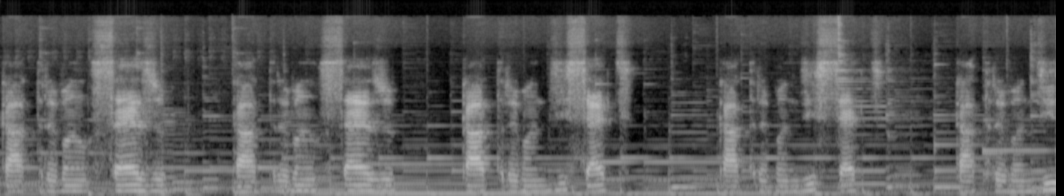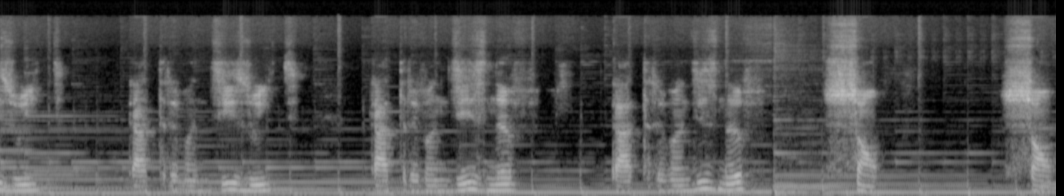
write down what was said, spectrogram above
quatre-vingt-seize, quatre-vingt-seize, quatre-vingt-dix-sept, quatre-vingt-dix-sept, quatre-vingt-dix-huit, quatre-vingt-dix-huit, quatre-vingt-dix-neuf, quatre-vingt-dix-neuf, cent, cent.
